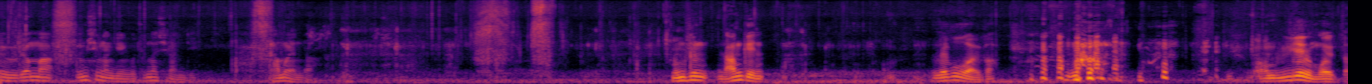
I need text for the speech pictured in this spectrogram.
우리 엄마 음식 남기는 거 존나 싫어한디. 다 모였다. 음식 남긴 외국어 알까? 어, 이해를 못했다.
